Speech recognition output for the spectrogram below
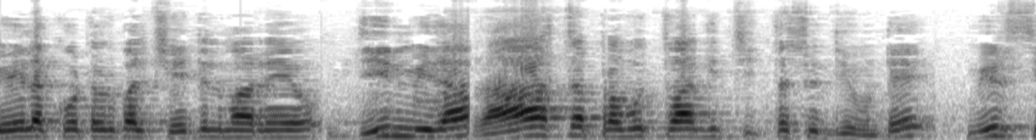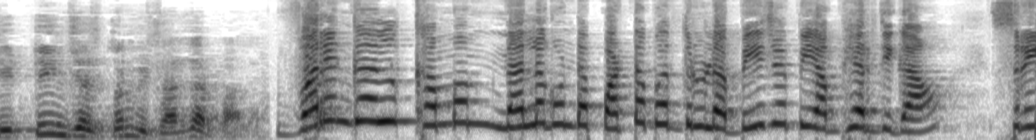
వేల కోట్ల రూపాయలు చేతులు మారినాయో? దీని మీద రాష్ట్ర ప్రభుత్వానికి చిత్తశుద్ధి ఉంటే మీరు సిట్టింగ్ చేసుకుని విచారణ జరపాలి. వరంగల్ ఖమ్మం నల్లగొండ పట్టభద్రుల బీజేపీ అభ్యర్థిగా శ్రీ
